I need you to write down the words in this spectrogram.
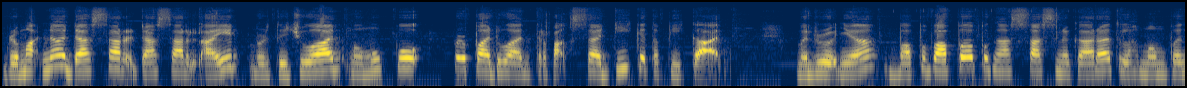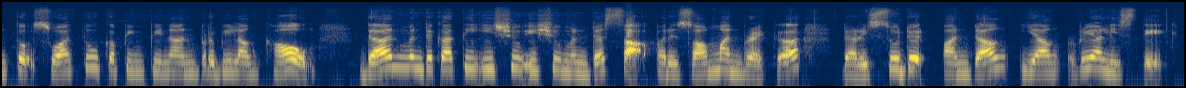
bermakna dasar-dasar lain bertujuan memupuk perpaduan terpaksa diketepikan. Menurutnya, bapa-bapa pengasas negara telah membentuk suatu kepimpinan berbilang kaum dan mendekati isu-isu mendesak pada zaman mereka dari sudut pandang yang realistik.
